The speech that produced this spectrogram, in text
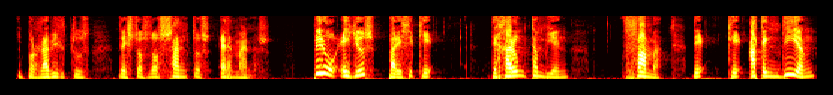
y por la virtud de estos dos santos hermanos. Pero ellos parece que dejaron también fama de que atendían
